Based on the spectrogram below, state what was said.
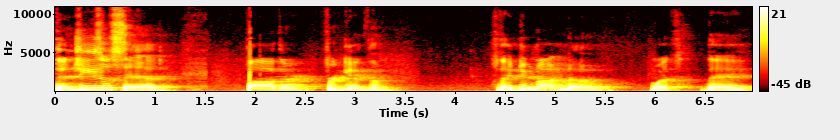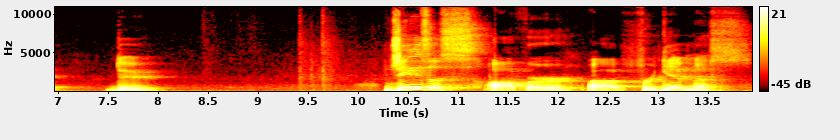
then Jesus said, Father, forgive them, for they do not know what they do. Jesus' offer of forgiveness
